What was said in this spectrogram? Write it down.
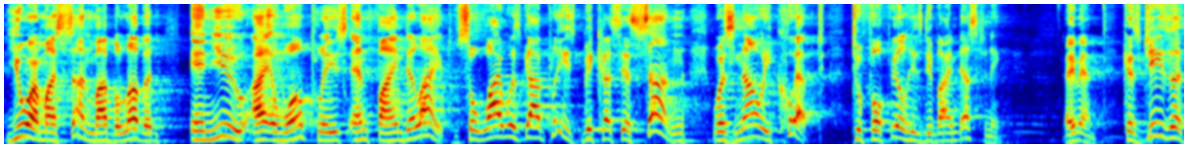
You are my son, my beloved, in you I am well pleased and find delight. So, why was God pleased? Because his son was now equipped to fulfill his divine destiny. Amen. Because Jesus,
